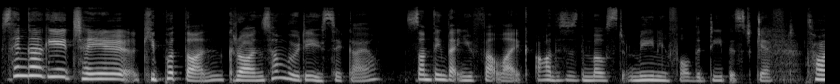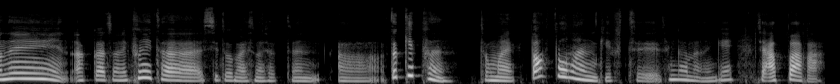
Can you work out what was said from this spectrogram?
생각이 제일 깊었던 그런 선물이 있을까요? Something that you felt like, oh, this is the most meaningful, the deepest gift. 저는 아까 전에 푸니타 씨도 말씀하셨던 어, 뜻깊은 정말 thoughtful한 기프트 생각나는 게 제 아빠가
